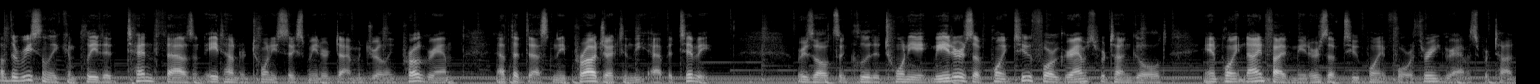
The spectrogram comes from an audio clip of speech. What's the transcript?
of the recently completed 10,826 meter diamond drilling program at the Destiny project in the Abitibi. Results included 28 meters of 0.24 grams per ton gold and 0.95 meters of 2.43 grams per ton.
